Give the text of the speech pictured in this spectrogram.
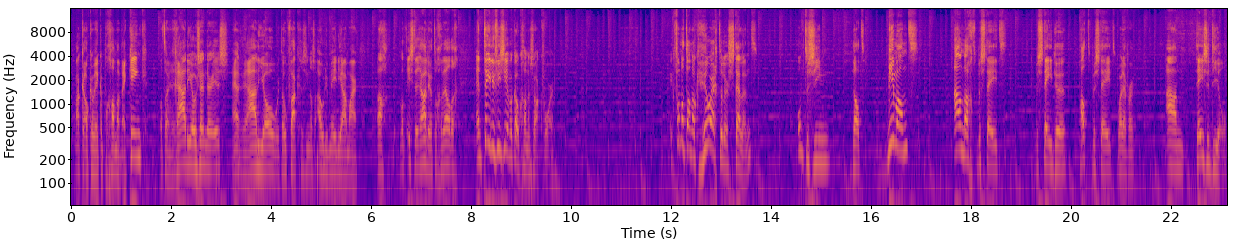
ik maak elke week een programma bij Kink, wat een radiozender is. Radio wordt ook vaak gezien als oude media, maar ach, wat is de radio toch geweldig. En televisie heb ik ook gewoon een zwak voor. Ik vond het dan ook heel erg teleurstellend om te zien dat niemand aandacht besteedt, besteedde, had besteed, whatever, aan deze deal.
